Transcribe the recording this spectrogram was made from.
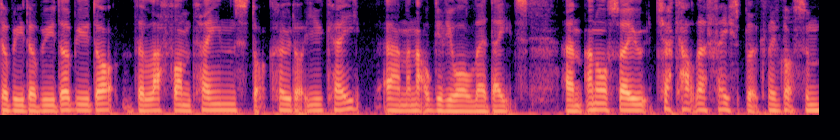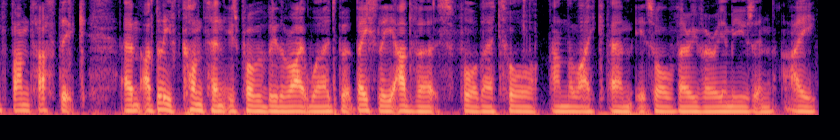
www.thelafontaines.co.uk, um, and that will give you all their dates. Um, and also check out their Facebook. They've got some fantastic, um, I believe content is probably the right word, but basically adverts for their tour and the like. Um, it's all very, very amusing. I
